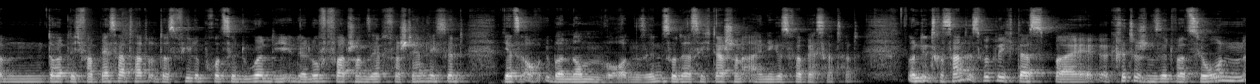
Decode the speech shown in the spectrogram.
ähm, deutlich verbessert hat und dass viele Prozeduren, die in der Luftfahrt schon selbstverständlich sind, jetzt auch übernommen worden sind, so dass sich da schon einiges verbessert hat. Und interessant ist wirklich, dass bei äh, kritischen Situationen,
